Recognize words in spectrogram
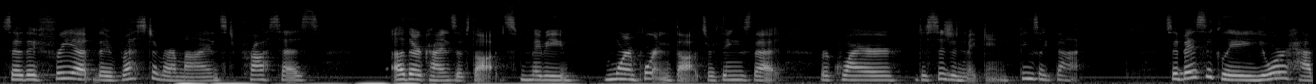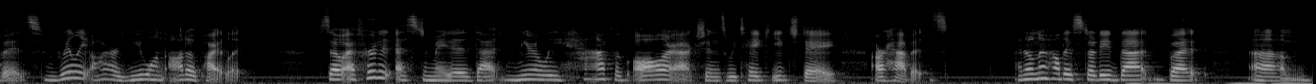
so they free up the rest of our minds to process other kinds of thoughts, maybe more important thoughts or things that require decision making, things like that. So basically, your habits really are you on autopilot. So I've heard it estimated that nearly half of all our actions we take each day are habits. I don't know how they studied that, but um,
